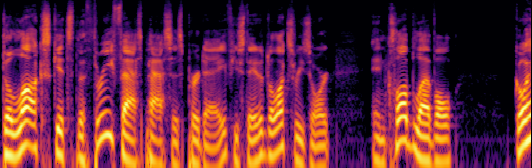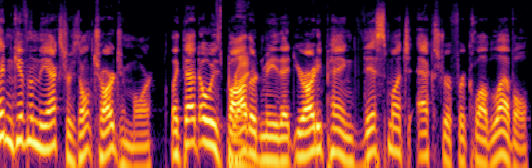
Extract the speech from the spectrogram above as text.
deluxe gets the three fast passes per day if you stay at a deluxe resort and club level go ahead and give them the extras. Don't charge them more. Like that always bothered me that you're already paying this much extra for club level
